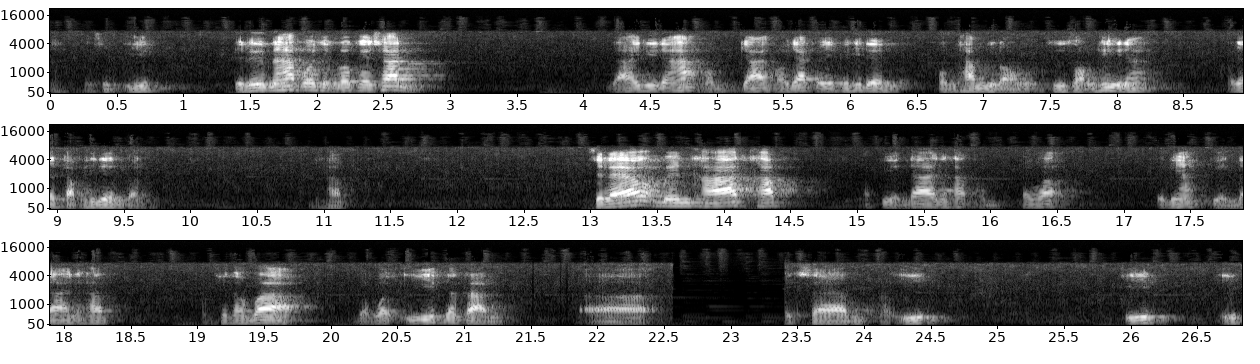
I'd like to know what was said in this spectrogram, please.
นะ10 if อย่าลืมนะฮะ project location ย้ายดีนะฮะผมย้ายขออนุญาตไปไปที่เดิม ผมทำอยู่หลองคือสองที่นะฮะขออนุญาตกลับไปที่เดิมก่อนนะครับ เสร็จแล้วเมนคาร์ดครับ เปลี่ยนได้นะครับ ผมเพราะว่าตัวนี้เปลี่ยนได้นะครับ ผมใช้คำว่าบอกว่า if แล้วกันอ exam if if if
